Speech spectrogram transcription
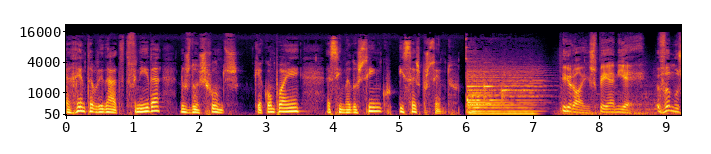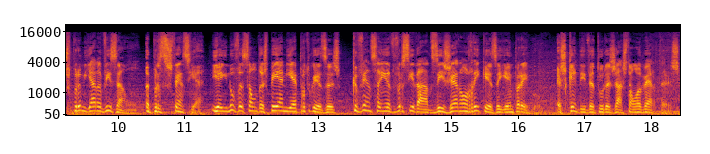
a rentabilidade definida nos dois fundos que a compõem acima dos 5% e 6%. Heróis PME. Vamos premiar a visão, a persistência e a inovação das PME portuguesas que vencem adversidades e geram riqueza e emprego. As candidaturas já estão abertas.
